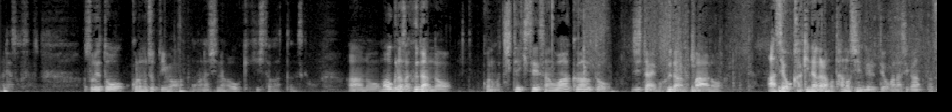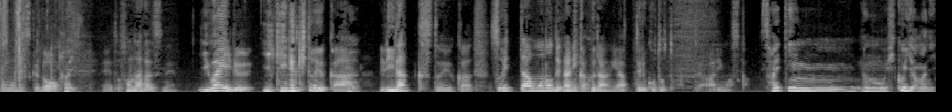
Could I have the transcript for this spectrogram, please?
ありがとうございます。それと、これもちょっと今お話しながらお聞きしたかったんですけど、あの、まあ、奥野さん普段のこの知的生産ワークアウト自体も普段、まあ、あの、汗をかきながらも楽しんでるっていうお話があったと思うんですけど、はい、えっ、と、その中ですね、いわゆる息抜きというか、はい、リラックスというか、そういったもので何か普段やってることとかってありますか？最近、あの、低い山に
